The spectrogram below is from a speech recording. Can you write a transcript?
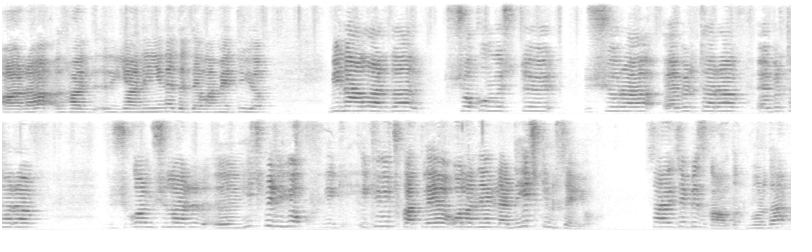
ara yani yine de devam ediyor. Binalarda şokun üstü şura öbür taraf öbür taraf şu komşular e, hiçbiri yok. 2-3 katlıya olan evlerde hiç kimse yok. Sadece biz kaldık burada.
